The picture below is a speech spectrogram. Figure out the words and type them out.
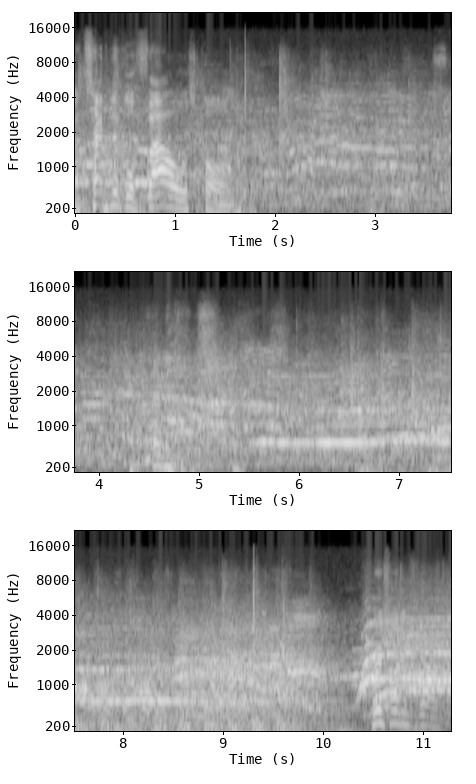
A technical foul was called. And First one is gone.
